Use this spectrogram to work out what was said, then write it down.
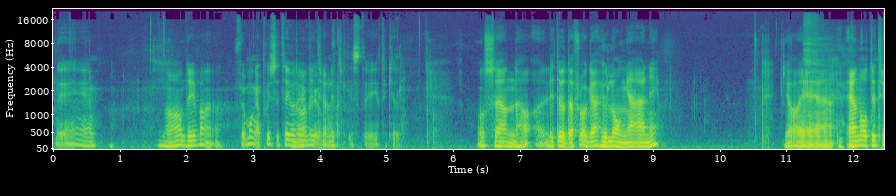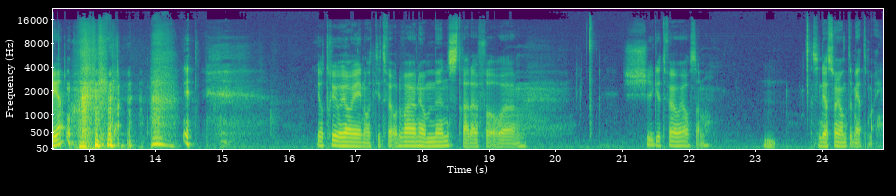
Det är, Ja, det var... får många positiva Ja, det är reaktioner faktiskt. Det är jättekul. Och sen lite udda fråga. Hur långa är ni? Jag är 1,83. Jag tror jag är 1,82. Det var jag nog mönstrade för eh, 22 år sedan. Mm. Sen dess har jag inte mätt mig.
